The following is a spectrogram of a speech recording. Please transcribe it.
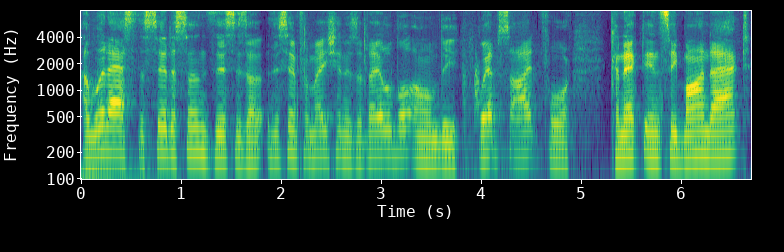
I would ask the citizens, this is a, this information is available on the website for Connect NC Bond Act.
